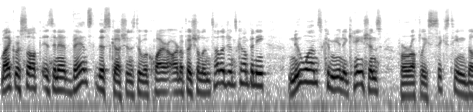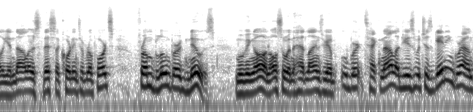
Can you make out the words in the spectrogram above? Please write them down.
Microsoft is in advanced discussions to acquire artificial intelligence company Nuance Communications for roughly $16 billion. This, according to reports from Bloomberg News. Moving on, also in the headlines, we have Uber Technologies, which is gaining ground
